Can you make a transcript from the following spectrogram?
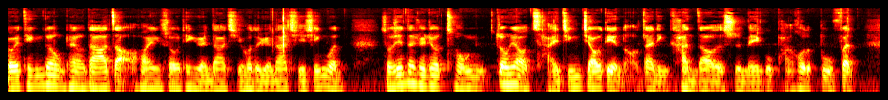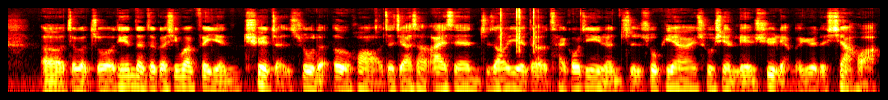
各位听众朋友，大家早，欢迎收听元大期货的元大期新闻。首先，在全球从重要财经焦点哦，带您看到的是美股盘后的部分。呃，这个昨天的这个新冠肺炎确诊数的恶化，再加上 ICN 制造业的采购经理人指数 PI 出现连续两个月的下滑。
